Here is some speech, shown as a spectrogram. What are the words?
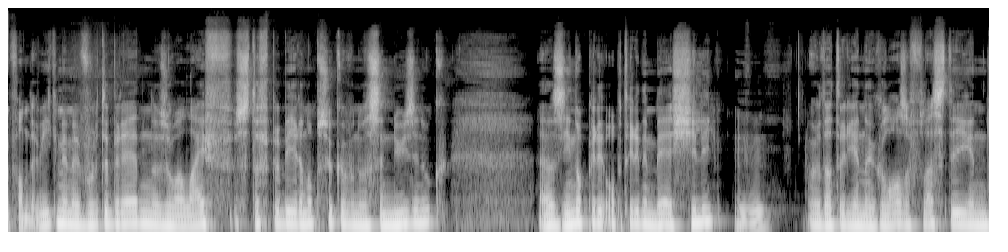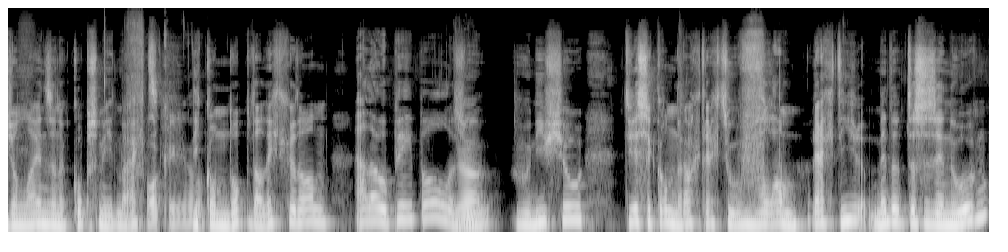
van de week met mij voor te bereiden zo wat live stuff proberen opzoeken van wat ze nu zijn ook. En we zien optre- optreden bij Chili, Mhm. Waar dat er een glazen fles tegen John Lyons in een kop smeet. Maar echt, Fucking hell. die komt op, dat licht gedaan. Hello people, zo Ja. goed nieuwsshow. Twee seconden erachter echt zo vlam, recht hier, midden tussen zijn ogen.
